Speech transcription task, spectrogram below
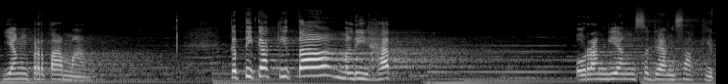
Yang pertama, ketika kita melihat orang yang sedang sakit,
